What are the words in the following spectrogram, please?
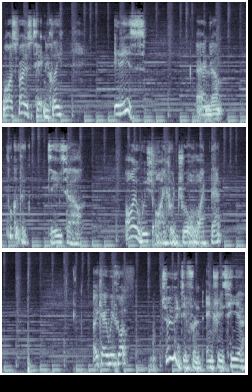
Well, I suppose technically it is. And um, look at the detail. I wish I could draw like that. Okay, we've got two different entries here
